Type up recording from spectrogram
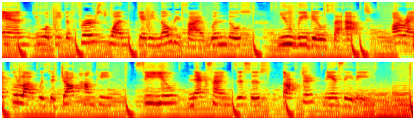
and you will be the first one getting notified when those new videos are out. All right, good luck with the job hunting. See you next time. This is Dr. Nancy Li.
